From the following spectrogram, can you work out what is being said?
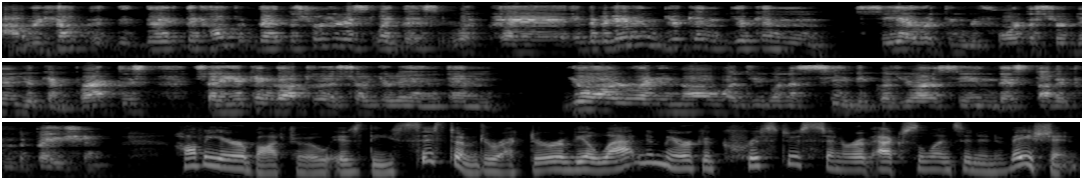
Uh, we help the, the help the, the surgery is like this uh, in the beginning you can you can see everything before the surgery you can practice so you can go to the surgery and, and you already know what you're going to see because you are seeing the study from the patient Javier Bacho is the system director of the Latin America Christus Center of Excellence and Innovation.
